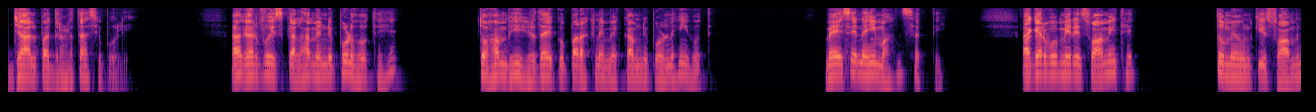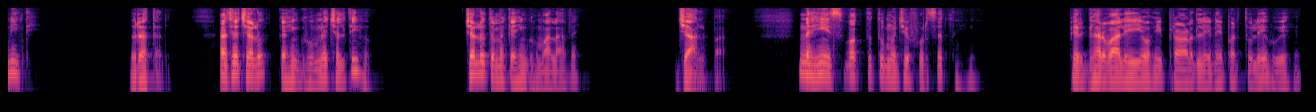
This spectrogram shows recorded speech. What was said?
जालपा दृढ़ता से बोली, अगर वो इस कला में निपुण होते हैं तो हम भी हृदय को परखने में कम निपुण नहीं होते। मैं इसे नहीं मान सकती। अगर वो मेरे स्वामी थे तो मैं उनकी स्वामिनी थी, रतन। अच्छा चलो, कहीं घूमने चलती हो? चलो तुम्हें कहीं घुमा लावे। जालपा नहीं, इस वक्त तो मुझे फुर्सत नहीं। फिर घर वाले यों ही प्राण लेने पर तुले हुए हैं।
